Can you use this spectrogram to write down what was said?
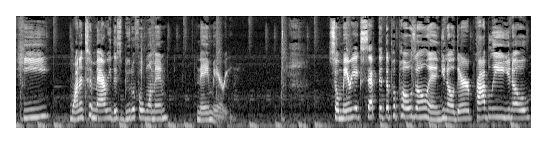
he wanted to marry this beautiful woman named Mary. So Mary accepted the proposal and you know they're probably you know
